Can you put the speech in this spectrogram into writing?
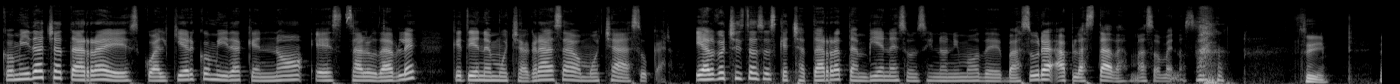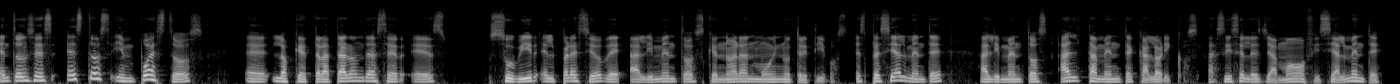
Comida chatarra es cualquier comida que no es saludable, que tiene mucha grasa o mucha azúcar. Y algo chistoso es que chatarra también es un sinónimo de basura aplastada, más o menos. sí. Entonces, estos impuestos eh, lo que trataron de hacer es subir el precio de alimentos que no eran muy nutritivos, especialmente alimentos altamente calóricos, así se les llamó oficialmente,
